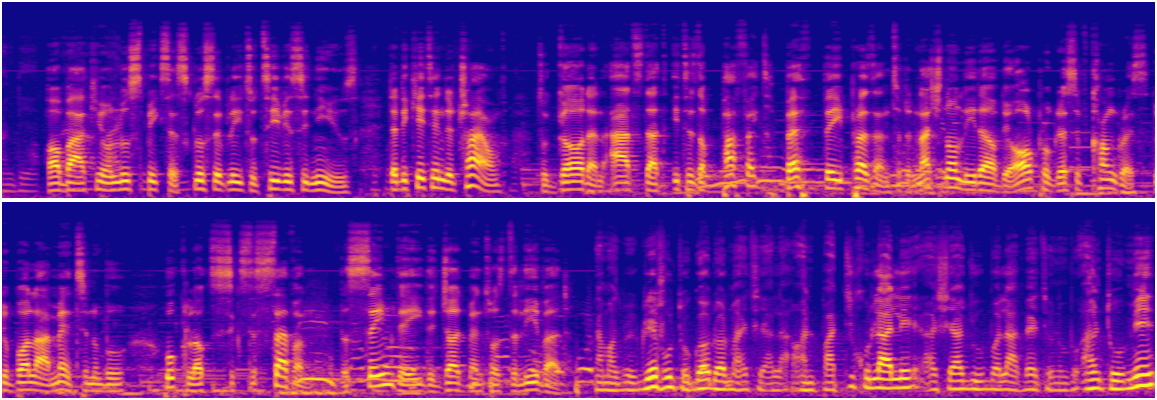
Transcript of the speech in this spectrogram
And the Oba Akiolu speaks exclusively to TVC News, dedicating the triumph to God and adds that it is the perfect birthday present to the national leader of the All Progressive Congress, Bola Ahmed Tinubu, who clocked 67 the same day the judgment was delivered. I must be grateful to God Almighty Allah and particularly Asiwaju Bola Ahmed Tinubu and to me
